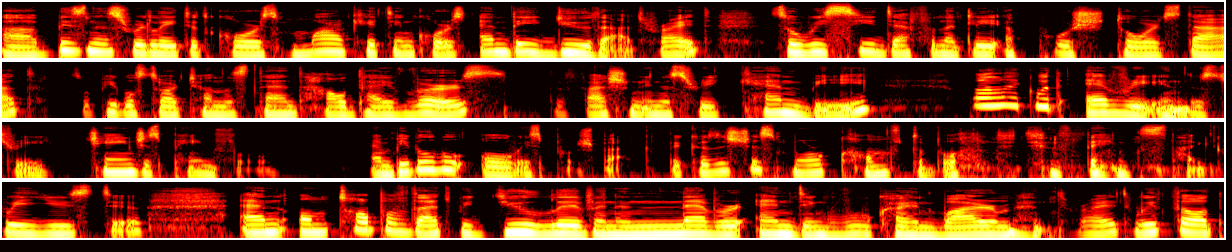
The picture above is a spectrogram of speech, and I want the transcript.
a business related course, marketing course, and they do that, right? So we see definitely a push towards that. So people start to understand how diverse the fashion industry can be. But like with every industry, change is painful and people will always push back because it's just more comfortable to do things like we used to. And on top of that, we do live in a never ending VUCA environment, right? We thought,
